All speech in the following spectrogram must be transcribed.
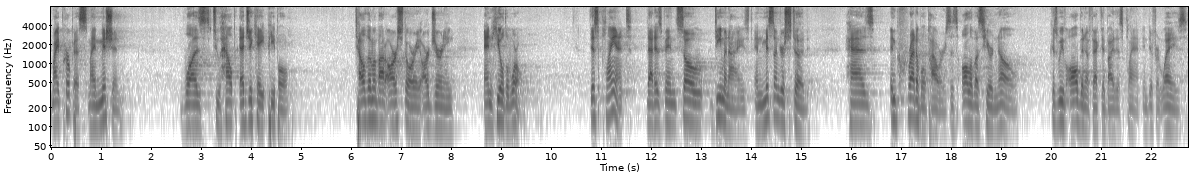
my purpose, my mission, was to help educate people, tell them about our story, our journey, and heal the world. This plant that has been so demonized and misunderstood has incredible powers, as all of us here know, because we've all been affected by this plant in different ways.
